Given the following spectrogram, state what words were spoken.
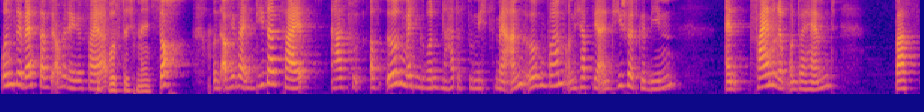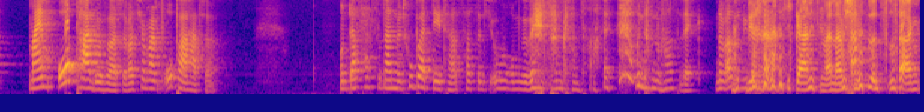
Und Silvester habe ich auch mit denen gefeiert. Das wusste ich nicht. Doch. Und auf jeden Fall in dieser Zeit hast du, aus irgendwelchen Gründen hattest du nichts mehr an irgendwann. Und ich habe dir ein T-Shirt geliehen, ein Feinripp-Unterhemd, was meinem Opa gehörte, was ich von meinem Opa hatte. Und das hast du dann mit Hubert Detas, hast du dich irgendwo rumgewälzt am Kanal. Und dann war es weg. Dann warst du wieder Dann hatte ich gar nichts mehr. Dann habe ich mir sozusagen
